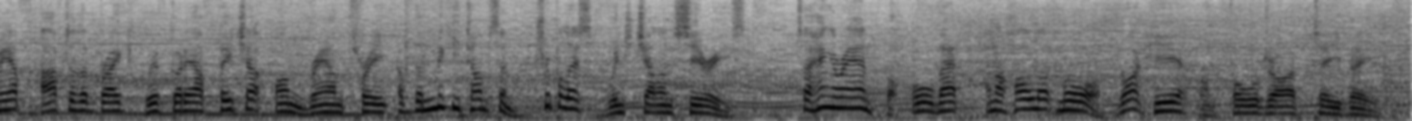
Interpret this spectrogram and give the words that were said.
Coming up after the break, we've got our feature on round three of the Mickey Thompson Triple S Winch Challenge series. So hang around for all that and a whole lot more right here on Four Drive TV.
